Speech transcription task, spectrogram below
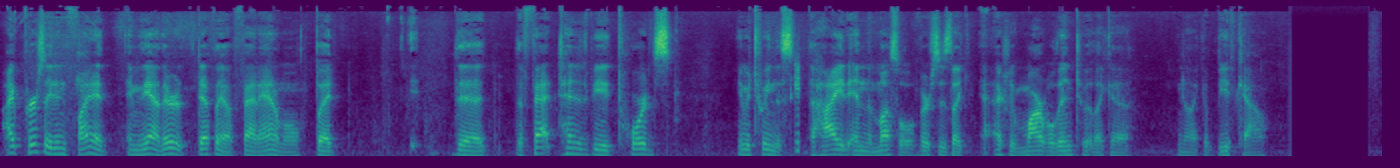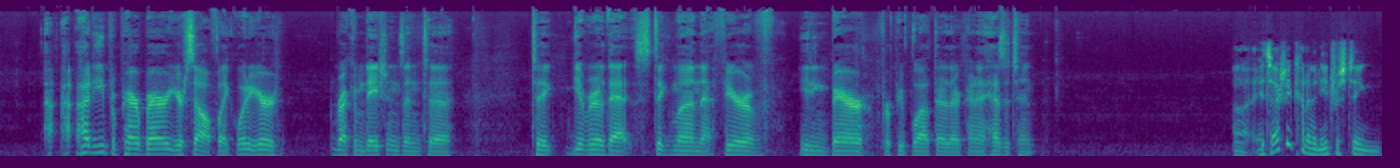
I personally didn't find it. I mean, yeah, they're definitely a fat animal, but it, the the fat tended to be towards in between the the hide and the muscle versus like actually marbled into it like a you know like a beef cow. How do you prepare bear yourself? Like, what are your recommendations and to to get rid of that stigma and that fear of eating bear for people out there that are kind of hesitant. Uh, it's actually kind of an interesting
